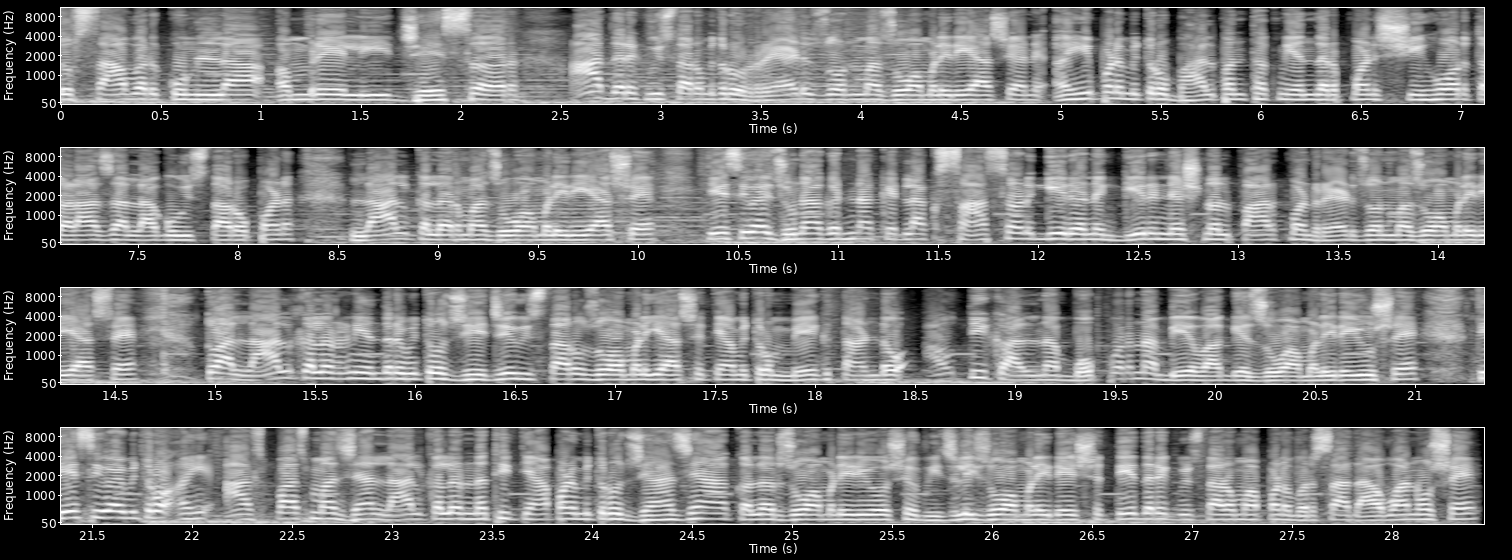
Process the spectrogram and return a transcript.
તો સાવરકુંડલા, અમરેલી, જેસર, આ દરેક વિસ્તારો મિત્રો રેડ ઝોનમાં જોવા મળી રહ્યા છે અને અહીં પણ મિત્રો ભાલ પંથકની અંદર પણ શિહોર, તળાજા લાગુ વિસ્તારો પણ લાલ કલરમાં જોવા મળી રહ્યા છે. તે સિવાય જૂનાગઢના કેટલાક સાસણ ગીર અને ગીર નેશનલ પાર્ક પણ રેડ ઝોનમાં જોવા મળી રહ્યા છે. તો આ લાલ કલરની અંદર મિત્રો જે જે વિસ્તારો જોવા મળ્યા છે, ત્યાં મિત્રો મેઘ તાંડવ આવતીકાલના બપોરના બે વાગે જોવા મળી રહ્યું છે. તે સિવાય મિત્રો અહીં આસપાસમાં જ્યાં લાલ કલર નથી, ત્યાં પણ મિત્રો જ્યાં જ્યાં આ કલર જોવા મળી રહ્યો છે, વીજળી જોવા મળી રહી છે, તે દરેક વિસ્તારોમાં પણ વરસાદ આવવાનો છે.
